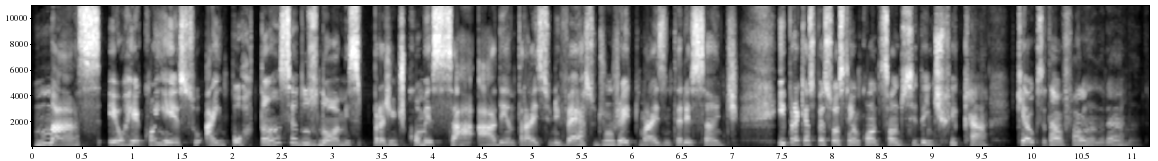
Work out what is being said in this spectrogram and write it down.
mas eu reconheço a importância dos nomes para a gente começar a adentrar esse universo de um jeito mais interessante e para que as pessoas tenham condição de se identificar, que é o que você estava falando, né, Amanda?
